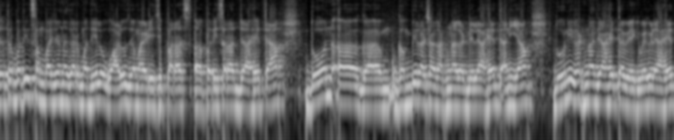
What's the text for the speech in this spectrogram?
छत्रपती संभाजीनगर मधील वाळू एमआयडीसी परिसरात ज्या आहे त्या दोन ग- गंभीर अशा घटना घडलेल्या आहेत आणि या दोन्ही घटना ज्या आहेत त्या वेगवेगळ्या आहेत.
